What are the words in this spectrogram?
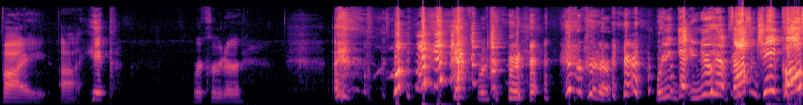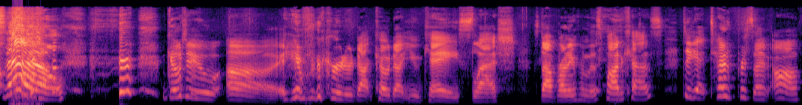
by uh, Hip Recruiter. Hip Recruiter. Hip Recruiter, where you can get your new hip fast and cheap. Call us now. Go to uh, hiprecruiter.co.uk slash stop running from this podcast to get 10% off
